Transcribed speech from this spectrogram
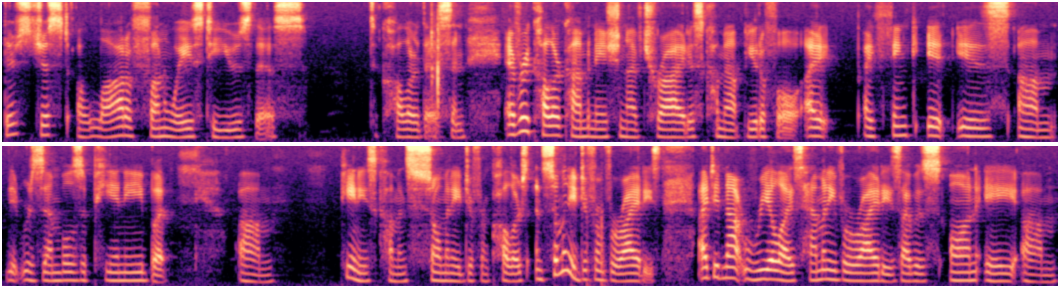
there's just a lot of fun ways to use this, to color this. And every color combination I've tried has come out beautiful. I, I think it is, um, it resembles a peony, but um, Peonies come in so many different colors and so many different varieties. I did not realize how many varieties. I was on a um,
